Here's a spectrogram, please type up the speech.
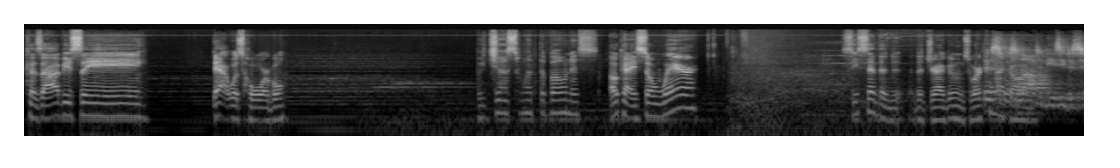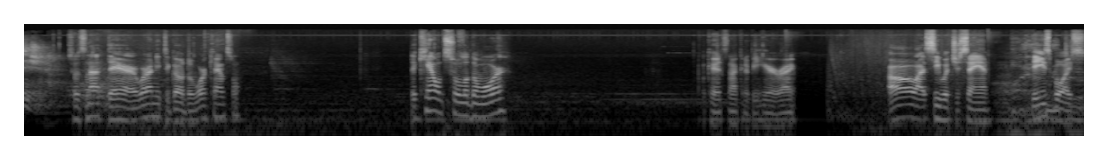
Because obviously, that was horrible. We just want the bonus. Okay, so where? She said the the dragoons. Where can This I was go? not an easy decision. So it's not there. Where do I need to go? The war council? The council of the war? Okay, it's not gonna be here, right? Oh, I see what you're saying. These boys.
